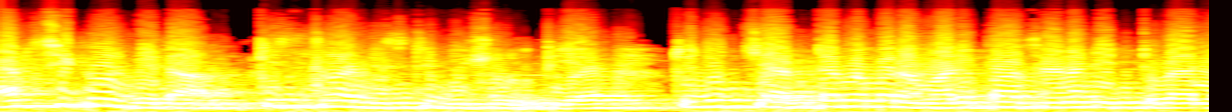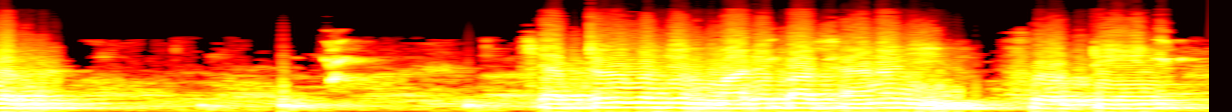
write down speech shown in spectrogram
M C Qs बेटा, किस तरह डिस्ट्रीब्यूशन होती है? तो जो चैप्टर नंबर हमारे पास है ना जी ट्वेल्व चैप्टर नंबर जो हमारे पास है ना जी 14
